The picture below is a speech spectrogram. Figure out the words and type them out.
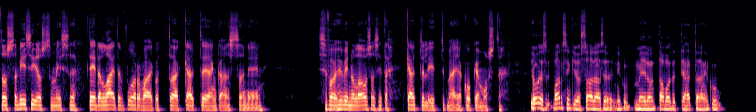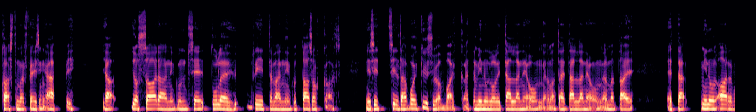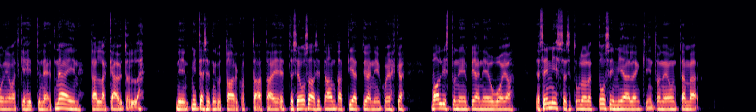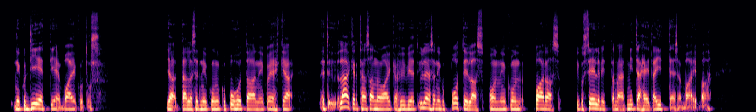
tuossa visiossa, missä teidän laite vuorovaikuttaa käyttäjän kanssa, niin se voi hyvin olla osa sitä käyttöliittymää ja kokemusta. Joo, ja varsinkin jos saadaan se, niin kuin meillä on tavoite tehdä tällainen niin customer facing appi, ja jos saadaan niin kuin se tulee riittävän niin kuin tasokkaaksi, niin sit, siltä voi kysyä vaikka, että minulla oli tällainen ongelma tai tällainen ongelma tai että minun arvoni ovat kehittyneet näin tällä käytöllä, niin mitä se niin kuin tarkoittaa? Tai että se osaa sitten antaa tiettyjä niin kuin ehkä valistuneempia neuvoja – ja se, missä se tulee olla tosi mielenkiintoinen, on tämä niin kuin diettien vaikutus. Ja tällaiset, niin kuin, kun puhutaan niin kuin ehkä, että lääkärithän sanoo aika hyvin, että yleensä niin kuin potilas on niin kuin paras niin kuin selvittämään, että mitä heitä itteensä vaivaa.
